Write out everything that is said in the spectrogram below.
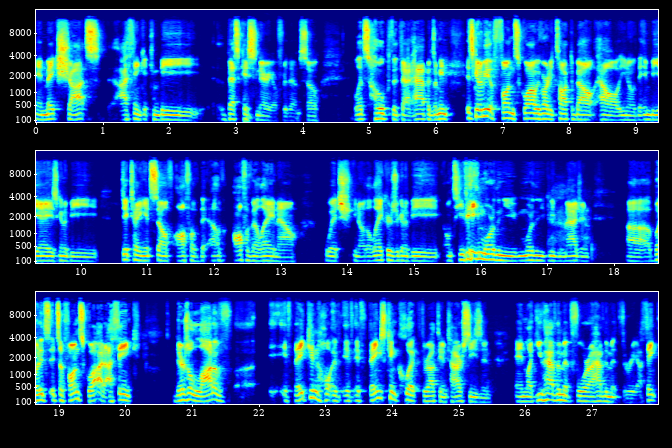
and make shots. I think it can be the best case scenario for them. So let's hope that that happens. I mean, it's going to be a fun squad. We've already talked about how you know the NBA is going to be dictating itself off of the off of LA now, which you know the Lakers are going to be on TV more than you more than you can even imagine. Uh, but it's it's a fun squad. I think there's a lot of uh, if they can if, if things can click throughout the entire season, and like you have them at four, I have them at three. I think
